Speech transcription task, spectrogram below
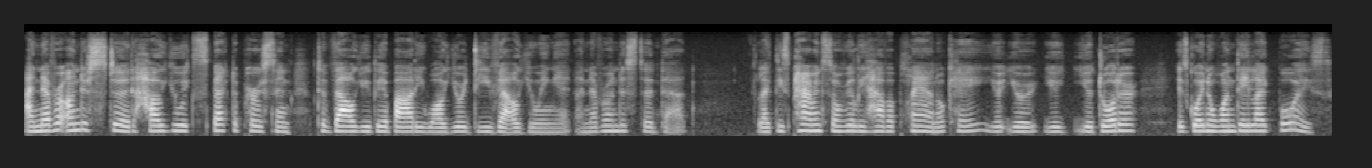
I never understood how you expect a person to value their body while you're devaluing it. I never understood that. Like these parents don't really have a plan okay? Your your your, your daughter is going to one day like boys.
